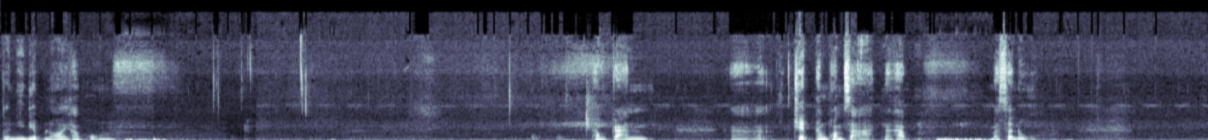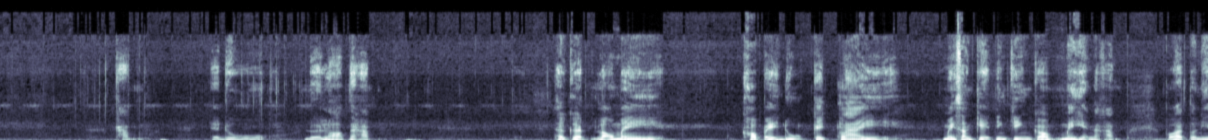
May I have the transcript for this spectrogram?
ตัวนี้เรียบร้อยครับผมทำการเช็ดทำความสะอาดนะครับวัสดุครับเดี๋ยวดูโดยรอบนะครับ ถ้าเกิดเราไม่เข้าไปดูใกล้ๆ ไม่สังเกตจริง ๆ ก็ไม่เห็นนะครับ เพราะว่าตัวนี้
